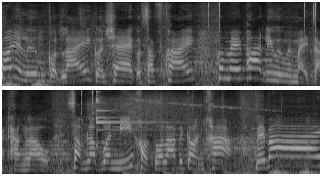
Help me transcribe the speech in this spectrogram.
ก็อย่าลืมกดไลค์ กดแชร์ กด Subscribe เพื่อไม่พลาดรีวิวใหม่ๆ จากทางเราสำหรับวันนี้ขอตัวลาไปก่อนค่ะ บ๊ายบาย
